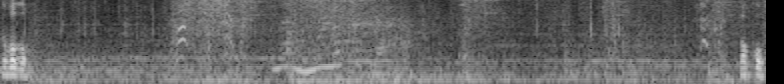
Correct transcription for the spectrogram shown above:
이거 먹어. 먹고.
